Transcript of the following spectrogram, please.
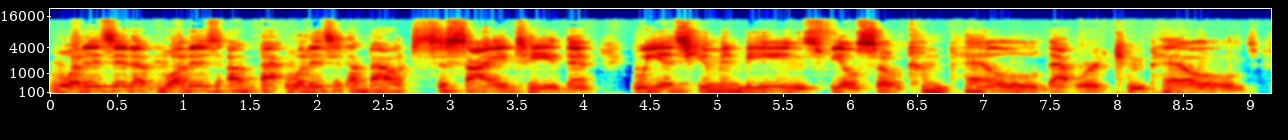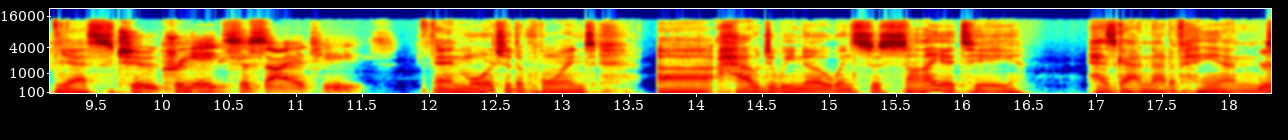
what is it what is about what is it about society that we as human beings feel so compelled that word compelled Yes. to create societies And more to the point, uh, how do we know when society has gotten out of hand?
